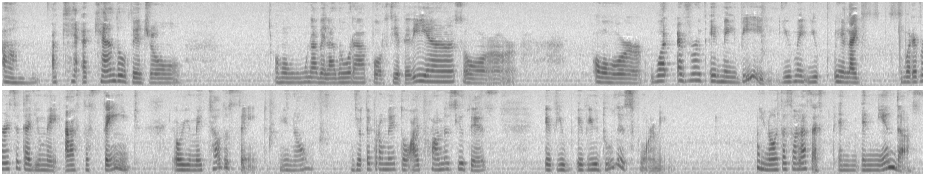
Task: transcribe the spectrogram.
um, a, ca- a candle vigil or una veladora por siete días or or whatever it may be you may you, you like whatever is it that you may ask the saint or you may tell the saint you know yo te prometo i promise you this if you if you do this for me you know estas son las en, enmiendas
